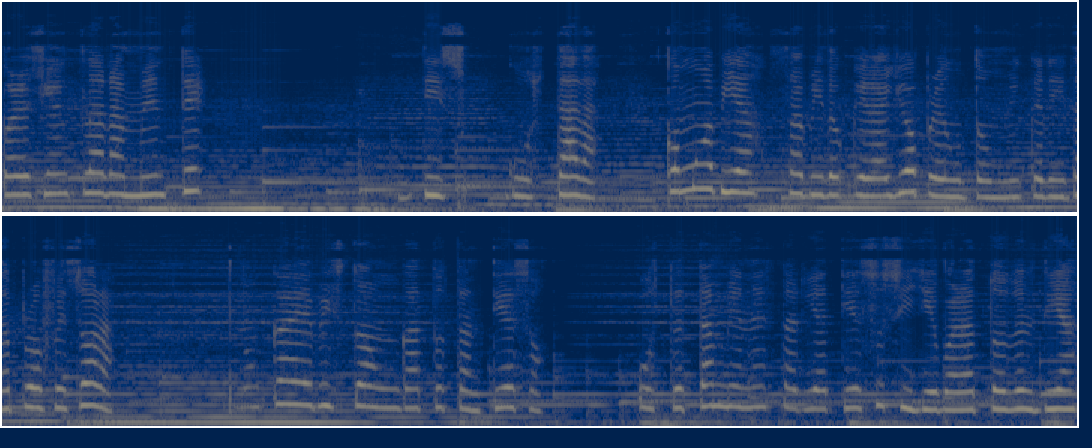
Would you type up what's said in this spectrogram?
Parecían claramente gustada. ¿Cómo había sabido que era yo? preguntó mi querida profesora. Nunca he visto a un gato tan tieso. Usted también estaría tieso si llevara todo el día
